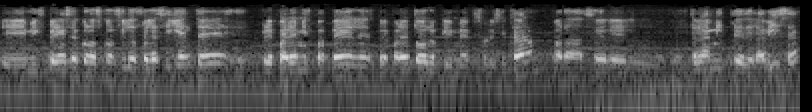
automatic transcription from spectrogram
Eh, mi experiencia con los concilios fue la siguiente, preparé mis papeles, preparé todo lo que me solicitaron para hacer el, trámite de la visa.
